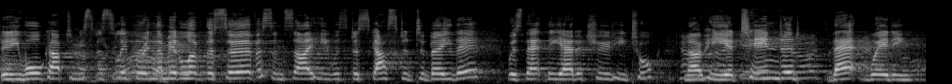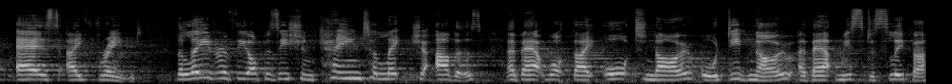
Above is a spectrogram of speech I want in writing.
Did he walk up to Mr Slipper in the middle of the service and say he was disgusted to be there? Was that the attitude he took? No, he attended that wedding as a friend. The Leader of the Opposition keen to lecture others about what they ought to know or did know about Mr Slipper.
